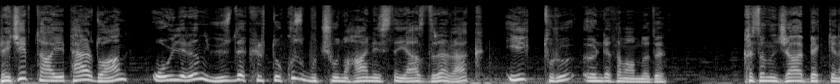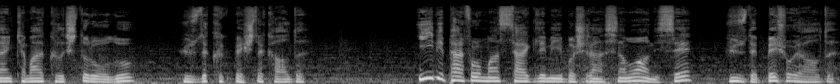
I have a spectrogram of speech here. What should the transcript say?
Recep Tayyip Erdoğan oyların %49,5'unu hanesine yazdırarak ilk turu önde tamamladı. Kazanacağı beklenen Kemal Kılıçdaroğlu %45'te kaldı. İyi bir performans sergilemeyi başaran Sinan Oğan ise %5 oy aldı.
